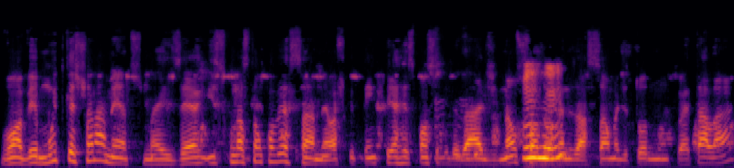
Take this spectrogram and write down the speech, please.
vão haver muitos questionamentos, mas é isso que nós estamos conversando, né? Eu acho que tem que ter a responsabilidade não só uhum. da organização, mas de todo mundo que vai estar lá.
